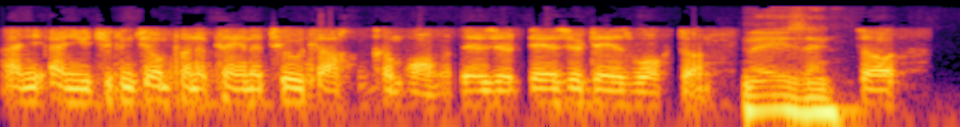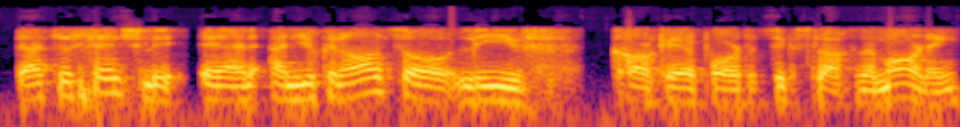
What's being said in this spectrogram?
and and you, you can jump on a plane at two o'clock and come home. There's your there's your day's work done. Amazing. So that's essentially, and, and you can also leave Cork Airport at six o'clock in the morning,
